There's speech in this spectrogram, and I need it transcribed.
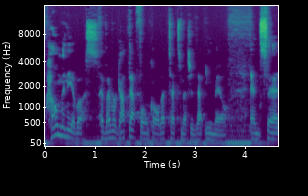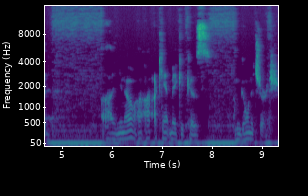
how many of us have ever got that phone call, that text message, that email, and said, uh, you know, I, I can't make it because I'm going to church.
